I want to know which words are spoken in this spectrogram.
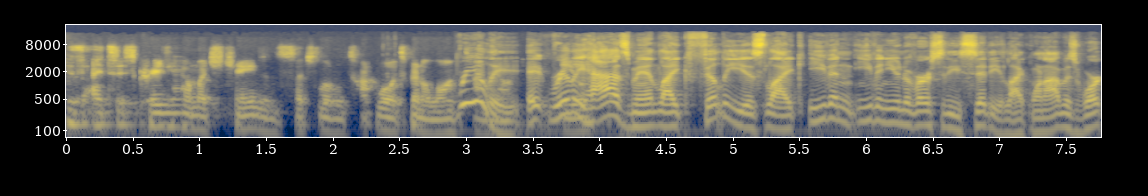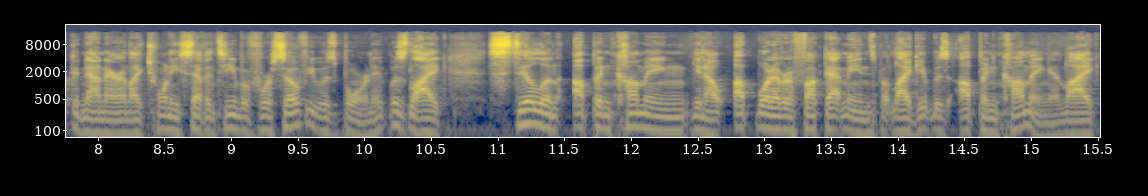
it's, it's just crazy how much changed in such little time. Well, it's been a long time. Really, it really has, man. Like Philly is like even even University City. Like when I was working down there in like 2017 before Sophie was born, it was like still an up and coming, you know, up whatever the fuck that means, but like it was up and coming, and like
